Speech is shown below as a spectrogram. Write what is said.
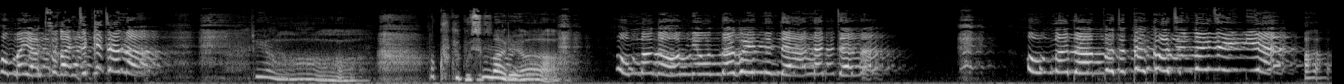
엄마 약속 안 지키잖아. 혜리야. 어, 그게 무슨 말이야? 엄마가 언니 온다고 했는데 안 왔잖아. 엄마도 아빠도 다 거짓말쟁이야.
